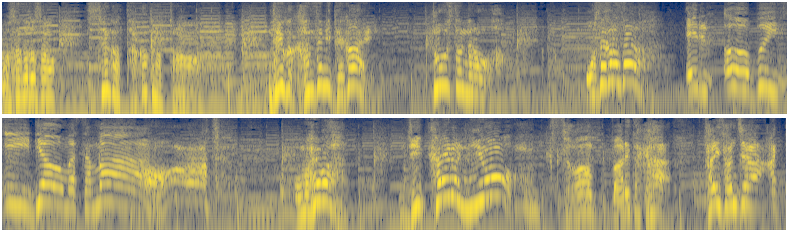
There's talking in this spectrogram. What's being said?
お魚さん背が高くなったな。っていうか完全にでかい。どうしたんだろう。お魚さん。LOVE 龍馬様あーお前は実家への仁王。くそバレたか。退散じゃ。青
